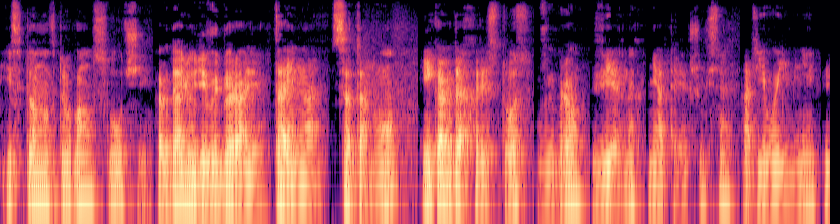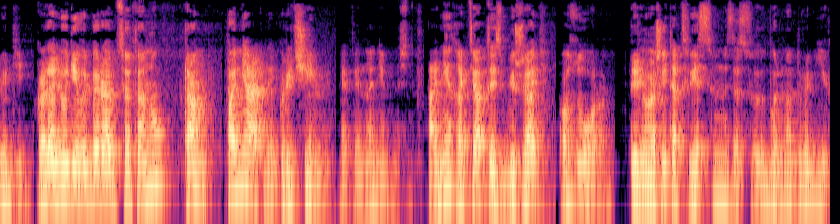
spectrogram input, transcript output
и в том, и в другом случае. Когда люди выбирали тайно сатану, и когда Христос выбрал верных, не отрекшихся от его имени людей. Когда люди выбирают сатану, там понятны причины этой анонимности. Они хотят избежать позора переложить ответственность за свой выбор на других,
